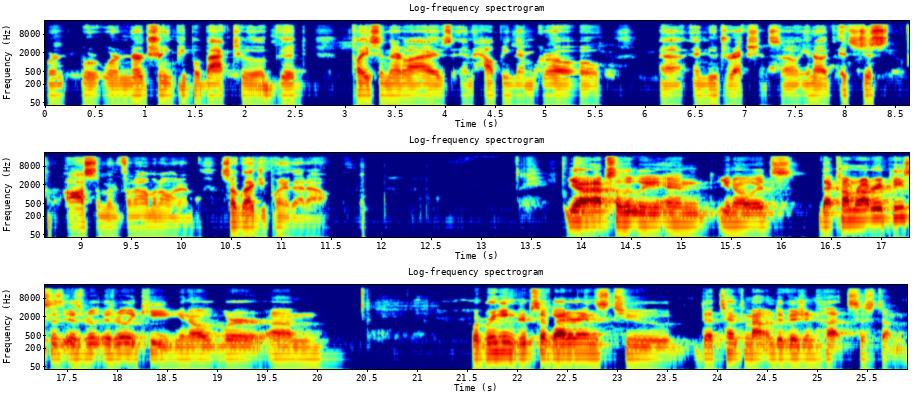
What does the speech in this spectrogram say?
we're, we're, we're nurturing people back to a good place in their lives and helping them grow uh, in new directions so you know it's just awesome and phenomenal and i'm so glad you pointed that out Yeah, absolutely. And you know, it's that camaraderie piece is is really is really key. You know, we're um, we're bringing groups of veterans to the 10th Mountain Division hut system.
